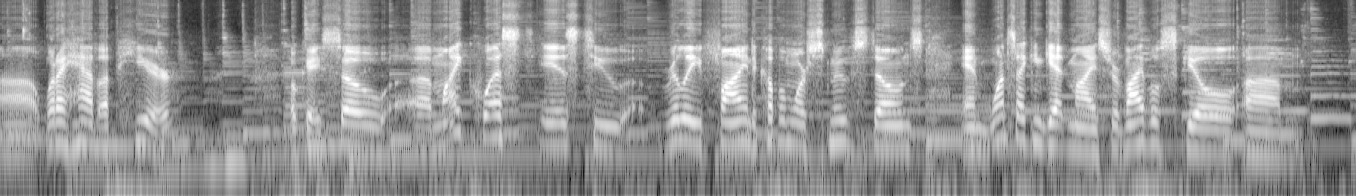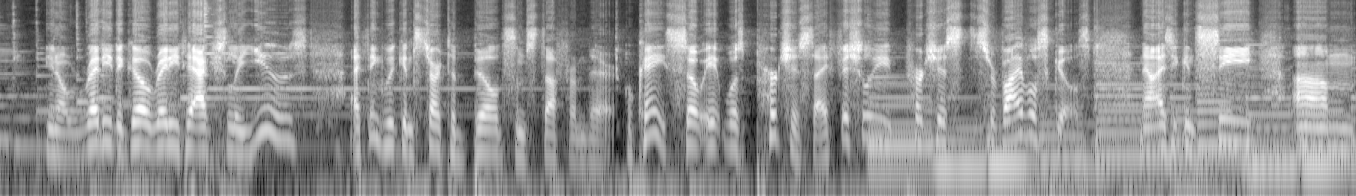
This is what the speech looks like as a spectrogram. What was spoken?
uh, what I have up here Okay, so uh, my quest is to really find a couple more smooth stones, and once I can get my survival skill, um, you know, ready to go, ready to actually use, I think we can start to build some stuff from there. Okay, so it was purchased. I officially purchased survival skills. Now, as you can see, um,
